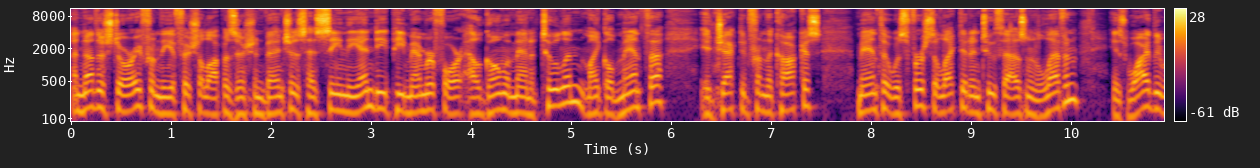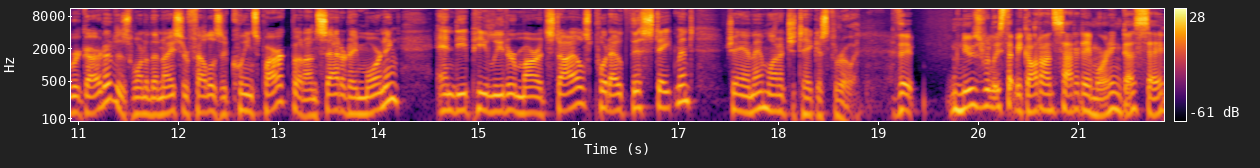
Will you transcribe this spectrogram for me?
Another story from the official opposition benches has seen the NDP member for Algoma Manitoulin, Michael Mantha, ejected from the caucus. Mantha was first elected in 2011 is widely regarded as one of the nicer fellows at Queen's Park, but on Saturday morning, NDP leader Marit Stiles put out this statement. JMM, why don't you take us through it? The news release that we got on Saturday morning does say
